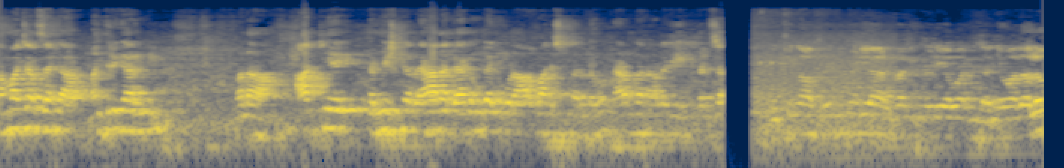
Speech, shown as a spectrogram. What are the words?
సమాచార శాఖ మంత్రి గారిని మన ఆర్టీఐ కమిషనర్ రెహానా బేగం గారిని కూడా ఆహ్వానిస్తున్నారు. మేము మేడం గారిని ఆల్రెడీ కలిసి ముఖ్యంగా ప్రింట్ మీడియా ఎలక్ట్రానిక్ మీడియా వారికి ధన్యవాదాలు.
